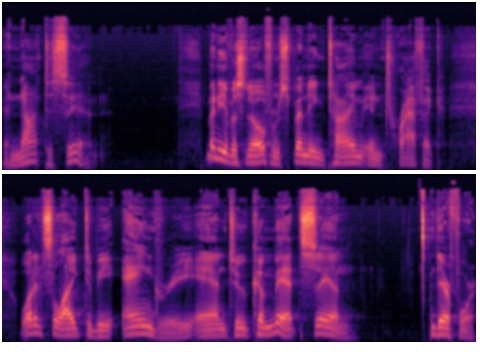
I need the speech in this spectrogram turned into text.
and not to sin. Many of us know from spending time in traffic what it's like to be angry and to commit sin. Therefore,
